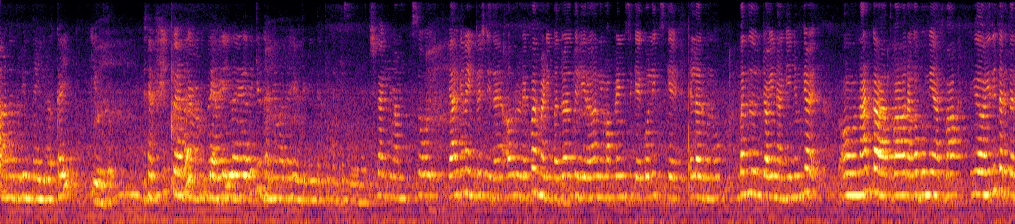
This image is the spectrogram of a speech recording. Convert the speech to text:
ಕಾಣೋದ್ರಿಂದ ಇರೋ ಕೈ ಇವ್ರದ್ದು ಅದಕ್ಕೆ ಧನ್ಯವಾದ ಹೇಳ್ತೀನಿ ಇದಕ್ಕೆ thank you so ma'am so ಯಾರಿಗೇನ ಇಂಟ್ರೆಸ್ಟ್ ಇದೆ, ಅವರು ರೆಫರ್ ಮಾಡಿ ಭದ್ರಾವತಿಯಲ್ಲಿರೋ ನಿಮ್ಮ ಫ್ರೆಂಡ್ಸ್ಗೆ ಕೊಲೀಗ್ಸ್ಗೆ ಎಲ್ಲರಿಗೂ ಬಂದು ಜಾಯಿನ್ ಆಗಿ ನಿಮಗೆ ನಾಟಕ ಅಥವಾ ರಂಗಭೂಮಿ ಅಥವಾ ಇದೇ ಥರ ಥರ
